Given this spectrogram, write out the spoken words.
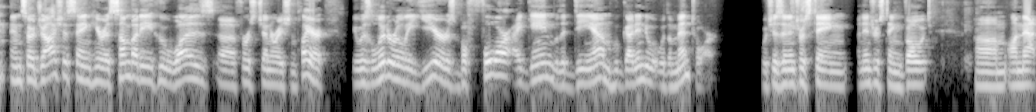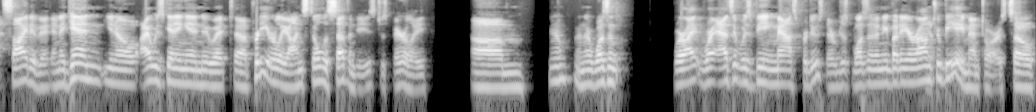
and so Josh is saying here as somebody who was a first generation player, it was literally years before I gained with a DM who got into it with a mentor, which is an interesting an interesting vote um, on that side of it. And again, you know, I was getting into it uh, pretty early on, still the 70s, just barely. Um, you know, and there wasn't where I where as it was being mass produced, there just wasn't anybody around to be a mentor. So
